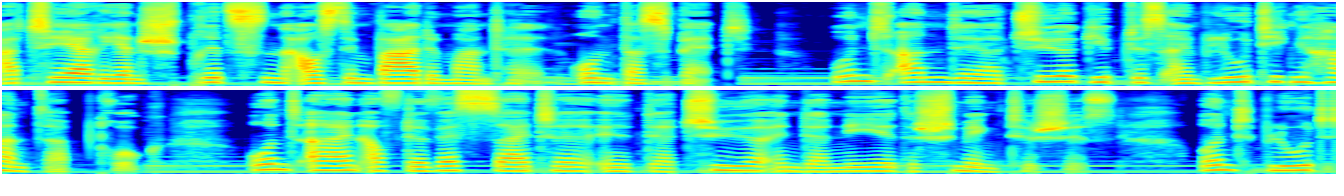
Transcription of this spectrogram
Arterien spritzen aus dem Bademantel und das Bett. Und an der Tür gibt es einen blutigen Handabdruck und ein auf der Westseite der Tür in der Nähe des Schminktisches und Blut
